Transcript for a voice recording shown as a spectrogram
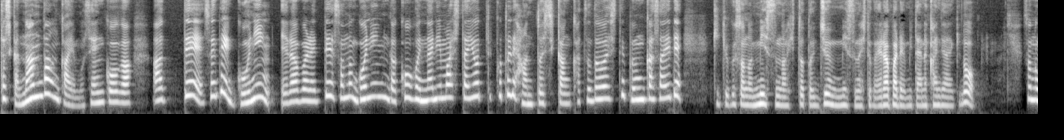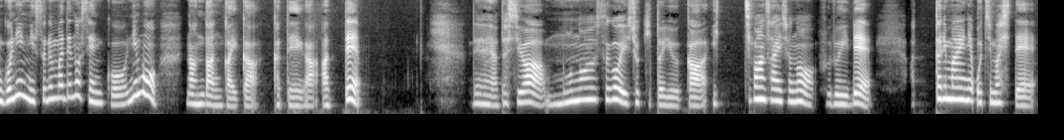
確か何段階も選考があって、それで5人選ばれて、その5人が候補になりましたよってことで半年間活動して文化祭で結局そのミスの人と準ミスの人が選ばれるみたいな感じなんだけど、その5人にするまでの選考にも何段階か過程があって、で、私はものすごい初期というか、一番最初のふるいで当たり前に落ちまして、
